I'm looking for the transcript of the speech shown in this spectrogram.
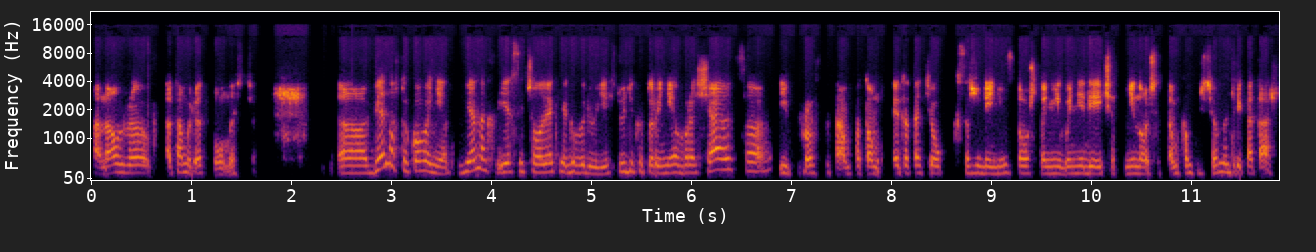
она уже отомрет полностью. В венах такого нет. В венах, если человек, я говорю, есть люди, которые не обращаются, и просто там потом этот отек, к сожалению, из-за того, что они его не лечат, не носят там компрессионный трикотаж,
